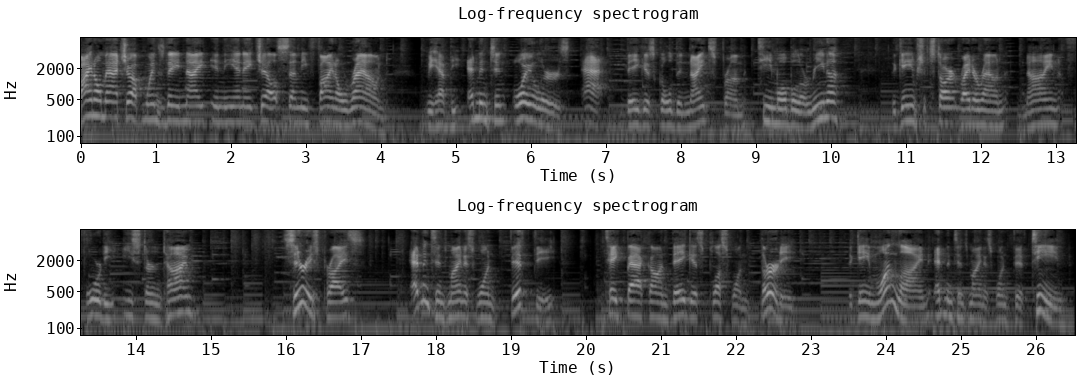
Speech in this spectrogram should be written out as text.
Final matchup Wednesday night in the NHL semifinal round. We have the Edmonton Oilers at Vegas Golden Knights from T-Mobile Arena. The game should start right around 9:40 Eastern Time. Series price: Edmonton's minus 150. Take back on Vegas plus 130. The game one line: Edmonton's minus 115.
